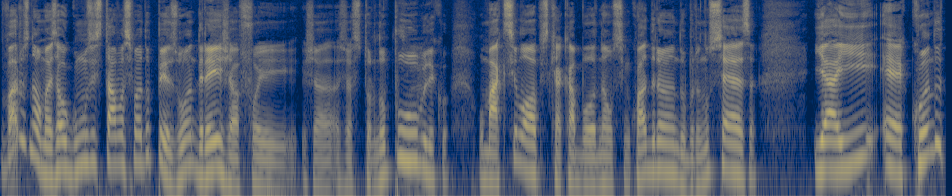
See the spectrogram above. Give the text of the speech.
Vários não, mas alguns estavam acima do peso. O Andrei já foi, já, já se tornou público. O Maxi Lopes, que acabou não se enquadrando, o Bruno César. E aí, é, quando.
